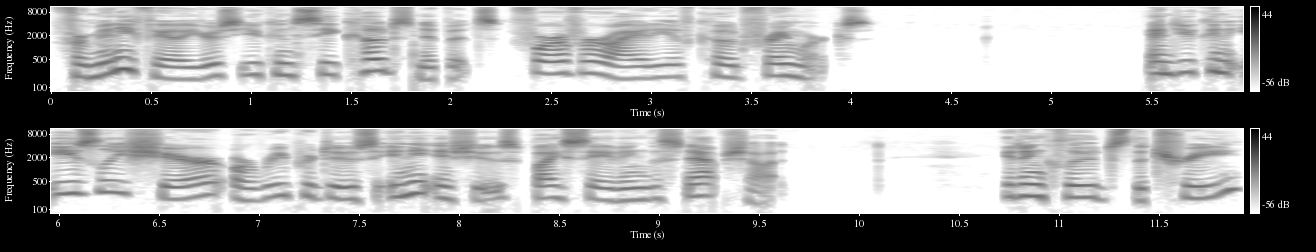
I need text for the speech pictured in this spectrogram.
For many failures, you can see code snippets for a variety of code frameworks. And you can easily share or reproduce any issues by saving the snapshot. It includes the tree,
